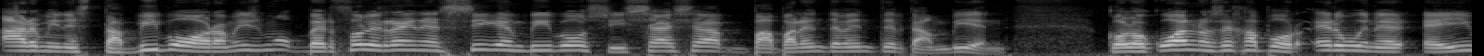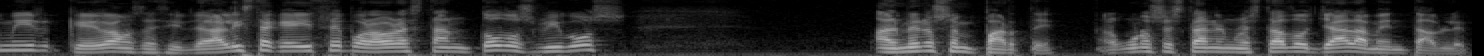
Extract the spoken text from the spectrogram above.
Armin está vivo ahora mismo, Berzol y Reiner siguen vivos y Shasha aparentemente también. Con lo cual nos deja por Erwin e Ymir, que vamos a decir, de la lista que hice, por ahora están todos vivos, al menos en parte. Algunos están en un estado ya lamentable.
